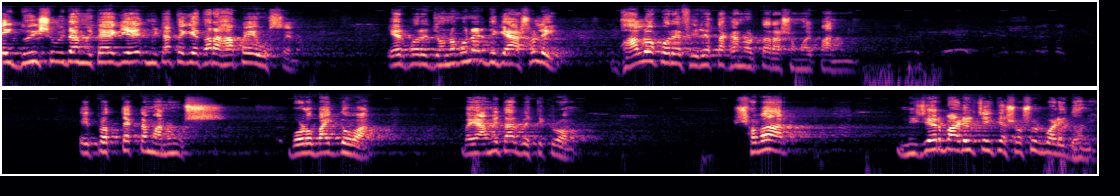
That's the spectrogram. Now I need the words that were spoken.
এই দুই সুবিধা মিটায় গিয়ে, মিটাতে গিয়ে তারা হাঁপিয়ে উঠছেন। এরপরে জনগণের দিকে আসলেই ভালো করে ফিরে তাকানোর তারা সময় পাননি। এই প্রত্যেকটা মানুষ বড় ভাগ্যবান। ভাই, আমি তার ব্যতিক্রম। সবার নিজের বাড়ির চাইতে শ্বশুর বাড়ি ধনী।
